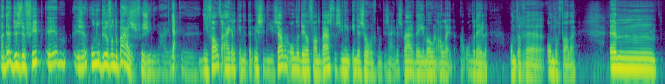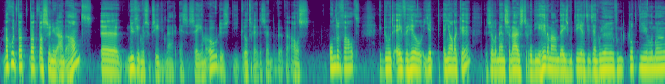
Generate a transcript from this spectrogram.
Maar de- dus de VIP eh, is een onderdeel van de basisvoorziening eigenlijk. Eh, Die valt eigenlijk in de, tenminste, die zou een onderdeel van de basisvoorziening in de zorg moeten zijn. Dus waar WMO en allerlei onderdelen onder, eh, onder vallen. Ehm, maar goed, wat, wat was er nu aan de hand? Nu ging de subsidie naar SCMO, dus die culturele centrum waar alles onder valt. Ik doe het even heel Jip en Janneke. Zullen mensen luisteren die helemaal in deze materie die denken, ja, van, klopt niet helemaal.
